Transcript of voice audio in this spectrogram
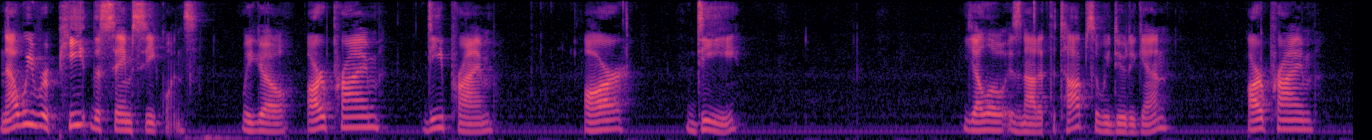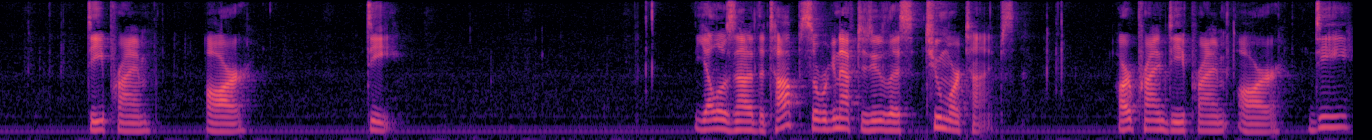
Now we repeat the same sequence. We go R prime, D prime, R, D. Yellow is not at the top, so we do it again. R prime, D prime, R, D. Yellow is not at the top, so we're going to have to do this two more times. R prime, D prime, R, D.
